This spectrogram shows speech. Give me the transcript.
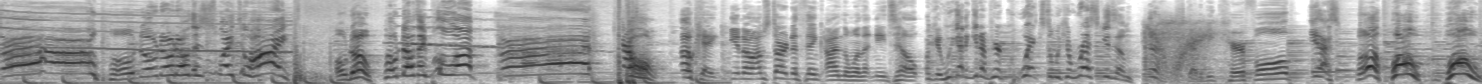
Oh! Oh, no, no, no. This is way too high. Oh, no. Oh, no. They blew up. Ah! Oh! Okay, you know, I'm starting to think I'm the one that needs help. Okay, we gotta get up here quick so we can rescue them. Ugh, Just gotta be careful. Yes. Oh, whoa, whoa!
